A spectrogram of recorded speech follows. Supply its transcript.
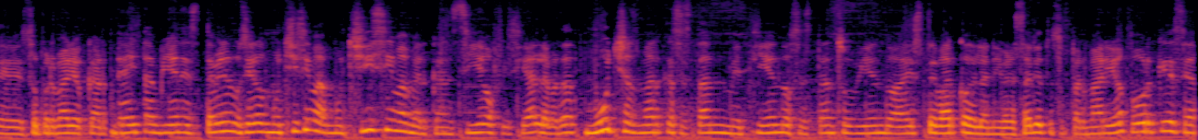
eh, Super Mario Kart. De ahí también es también anunciaron muchísima, muchísima mercancía oficial. La verdad, muchas marcas se están metiendo, se están subiendo a este barco del aniversario de Super Mario. Porque se,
